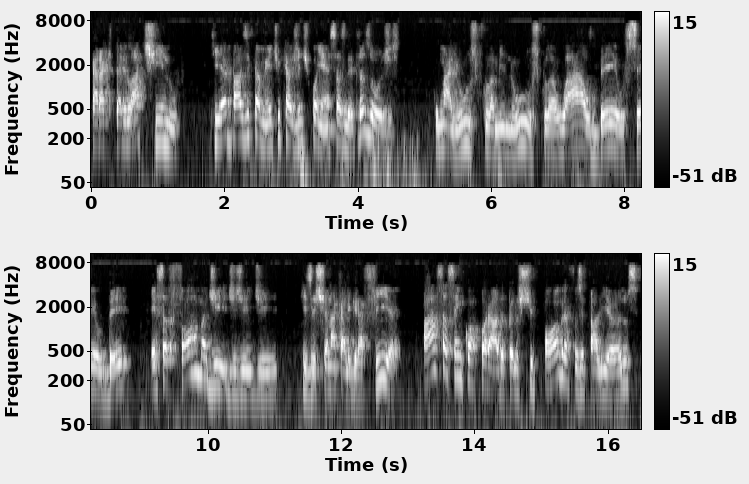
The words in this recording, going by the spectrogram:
caractere latino, que é basicamente o que a gente conhece as letras hoje. O maiúscula, minúscula, o A, o B, o C, o D. Essa forma de, de, de, de que existia na caligrafia passa a ser incorporada pelos tipógrafos italianos,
